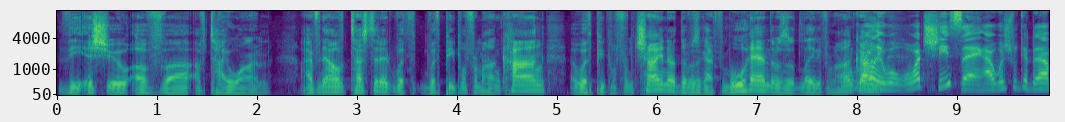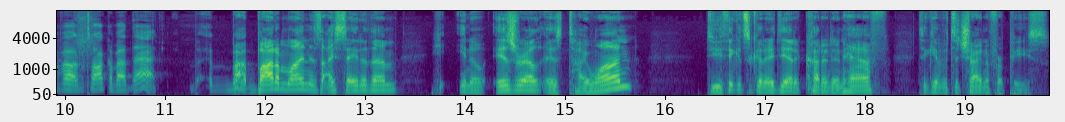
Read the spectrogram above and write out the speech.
The issue of uh, of Taiwan. I've now tested it with, with people from Hong Kong, uh, with people from China. There was a guy from Wuhan. There was a lady from Hong Kong. Really, well, what's she saying? I wish we could have a talk about that. Bo- bottom line is, I say to them, you know, Israel is Taiwan. Do you think it's a good idea to cut it in half to give it to China for peace?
